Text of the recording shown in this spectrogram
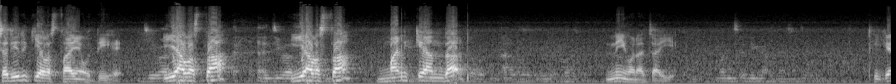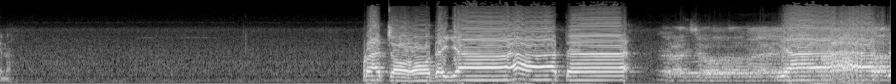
शरीर की अवस्थाएँ होती है। ये अवस्था ये अवस्था मन के अंदर नहीं होना चाहिए। ठीक है ना? प्रचोदयात। यात।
